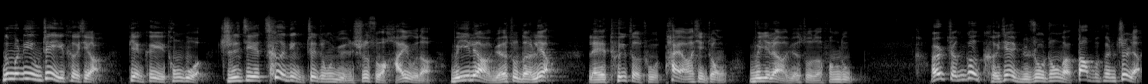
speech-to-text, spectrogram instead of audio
那么，利用这一特性啊，便可以通过直接测定这种陨石所含有的微量元素的量，来推测出太阳系中微量元素的丰度。而整个可见宇宙中的大部分质量。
